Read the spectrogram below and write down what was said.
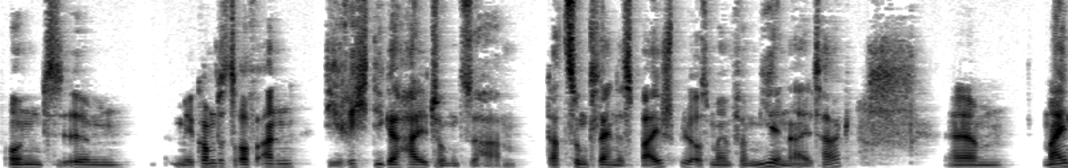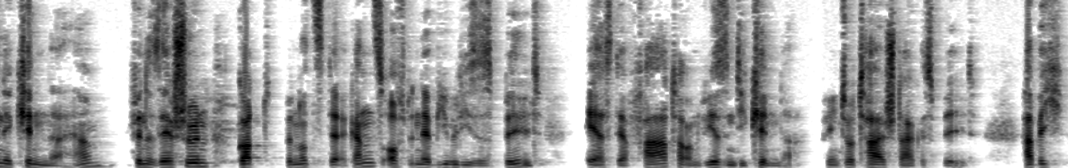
Und ähm, mir kommt es darauf an, die richtige Haltung zu haben. Dazu ein kleines Beispiel aus meinem Familienalltag. Ähm, meine Kinder, ja, ich finde sehr schön, Gott benutzt ja ganz oft in der Bibel dieses Bild, er ist der Vater und wir sind die Kinder. Finde ich ein total starkes Bild. Habe ich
